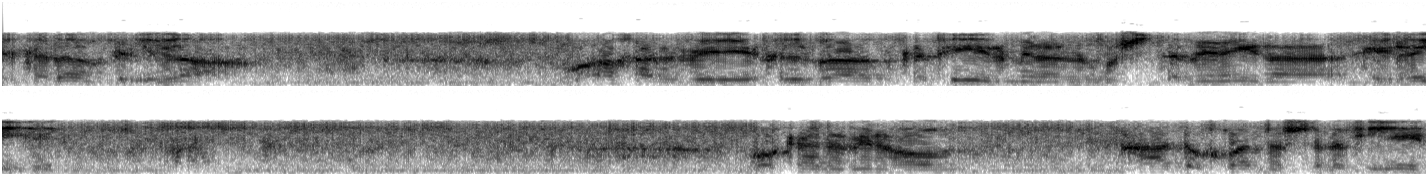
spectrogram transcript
الكلام في الإذاعة وأخذ بألباب كثير من المستمعين إليه وكان منهم أحد أخواننا السلفيين.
